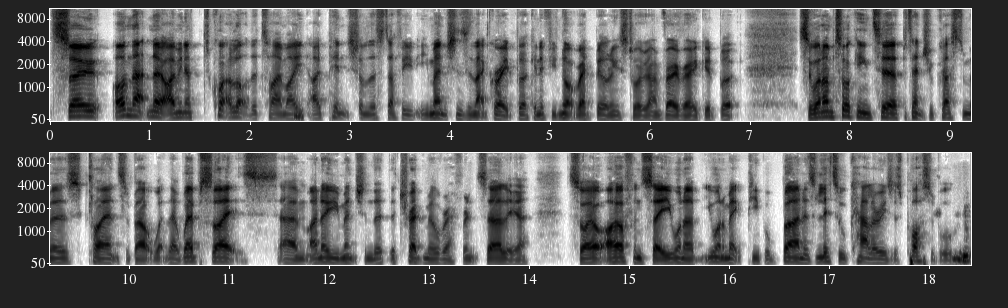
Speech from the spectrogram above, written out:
so on that note, I mean, quite a lot of the time, I, I pinch some of the stuff he, he mentions in that great book. And if you've not read Building a Story, I'm very, very good book. So when I'm talking to potential customers, clients about what their websites, um, I know you mentioned the, the treadmill reference earlier. So I, I often say you want to you want to make people burn as little calories as possible to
